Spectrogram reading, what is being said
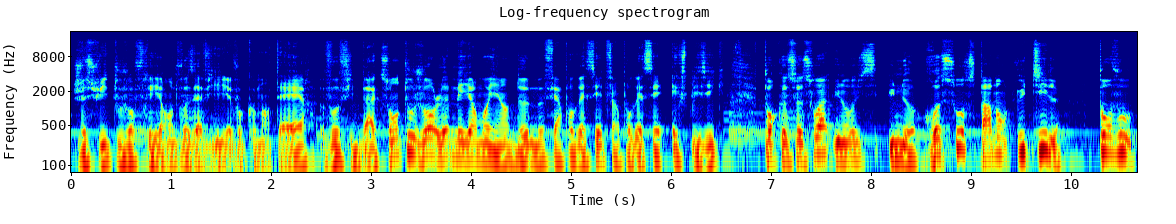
Je suis toujours friand de vos avis et vos commentaires. Vos feedbacks sont toujours le meilleur moyen de me faire progresser, de faire progresser Explicit pour que ce soit une, une ressource pardon, utile pour vous.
